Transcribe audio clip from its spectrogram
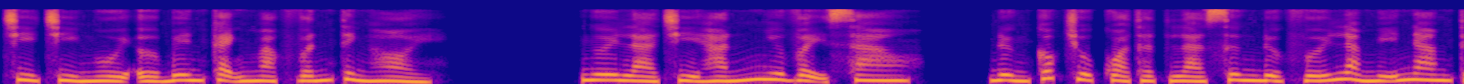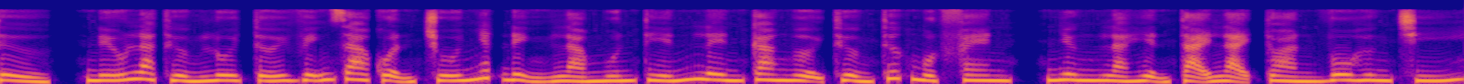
chỉ chỉ ngồi ở bên cạnh Mạc Vấn Tình hỏi. Ngươi là chỉ hắn như vậy sao? Đừng cốc chủ quả thật là xưng được với là Mỹ Nam tử, nếu là thường lui tới Vĩnh Gia quận chúa nhất định là muốn tiến lên ca ngợi thưởng thức một phen, nhưng là hiện tại lại toàn vô hưng trí.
